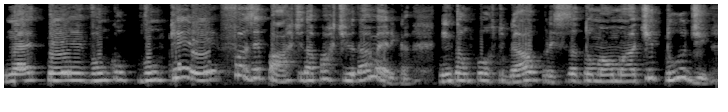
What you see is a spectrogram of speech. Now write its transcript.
né, ter, vão, vão querer fazer parte da partida da América. Então Portugal precisa tomar uma atitude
